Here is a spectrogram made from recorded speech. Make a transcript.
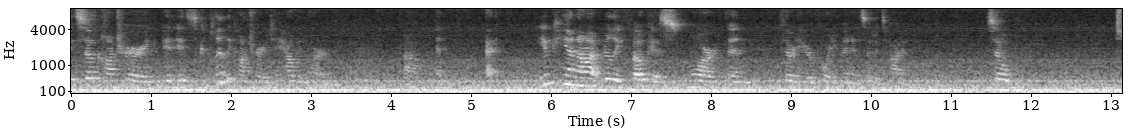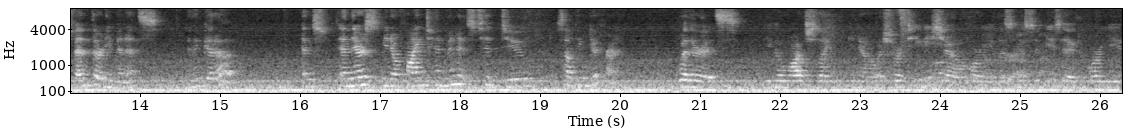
it's so contrary, it, it's completely contrary to how we learn. Um, and uh, you cannot really focus more than thirty or forty minutes at a time. So spend thirty minutes and then get up. And, and there's, you know, find ten minutes to do something different. Whether it's you go watch like, a short TV show, or you listen to some music, or you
